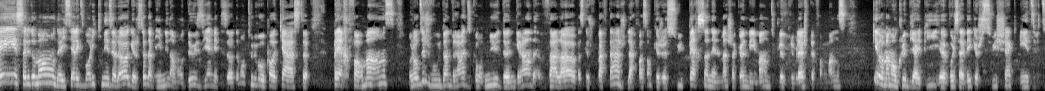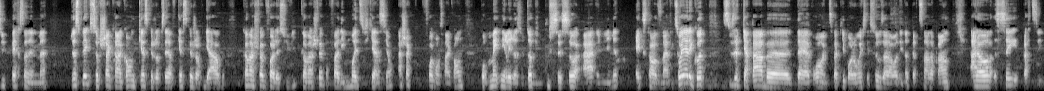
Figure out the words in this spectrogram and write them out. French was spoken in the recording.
Hey, salut tout le monde! Ici Alex Boily, kinésiologue. Je vous souhaite la bienvenue dans mon deuxième épisode de mon tout nouveau podcast Performance. Aujourd'hui, je vous donne vraiment du contenu d'une grande valeur parce que je vous partage de la façon que je suis personnellement chacun de mes membres du club Privilège Performance, qui est vraiment mon club VIP. Euh, vous le savez que je suis chaque individu personnellement. J'explique sur chaque rencontre qu'est-ce que j'observe, qu'est-ce que je regarde, comment je fais pour faire le suivi, comment je fais pour faire des modifications à chaque qu'on se rencontre pour maintenir les résultats puis pousser ça à une limite extraordinaire. soyez à l'écoute. Si vous êtes capable euh, d'avoir un petit papier pas loin, c'est sûr, vous allez avoir des notes pertinentes à prendre. Alors, c'est parti.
